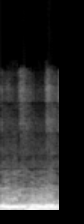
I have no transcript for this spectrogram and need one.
Good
